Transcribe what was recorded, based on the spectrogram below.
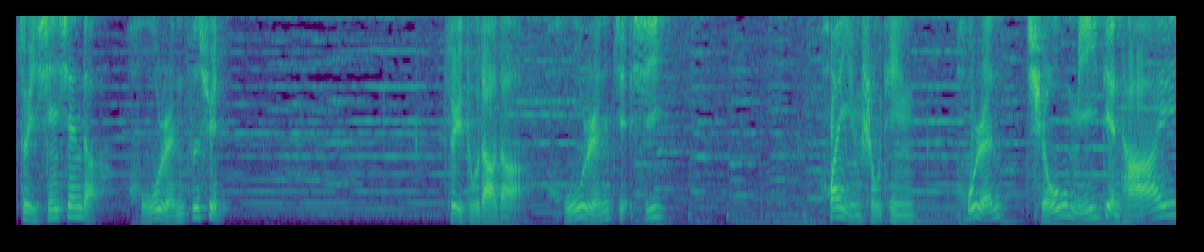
最新鲜的湖人资讯，最独到的湖人解析，欢迎收听湖人球迷电台。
